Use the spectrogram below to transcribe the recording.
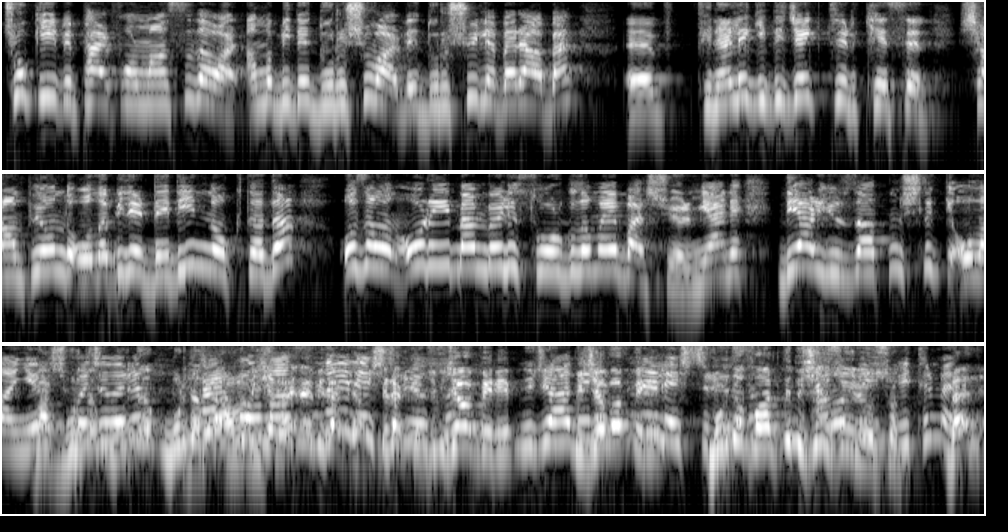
çok iyi bir performansı da var ama bir de duruşu var ve duruşuyla beraber e, finale gidecektir kesin. Şampiyon da olabilir dediğin noktada o zaman orayı ben böyle sorgulamaya başlıyorum. Yani diğer %60'lık olan yarışmacıların burada- burada bir şey- performansını Hayır, bir dakika, bir dakika, bir cevap vereyim. Mücadelesini Bir cevap vereyim. eleştiriyorsun. Burada farklı bir şey Ama söylüyorsun. bitirmedim. Ben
